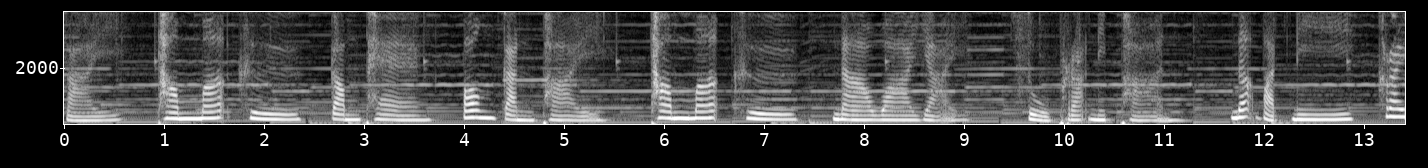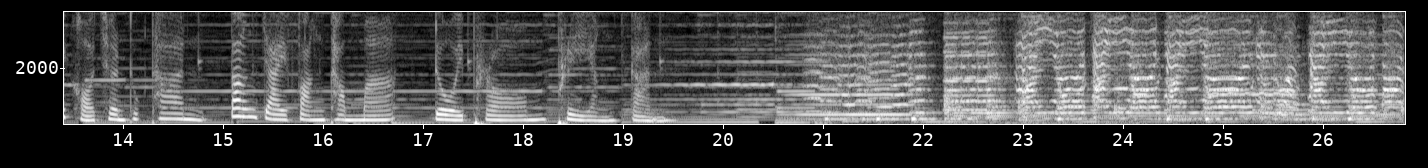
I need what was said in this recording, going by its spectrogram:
ใส ธรรมะคือกำแพง ป้องกันภัย ธรรมะคือ นาวาใหญ่ สู่พระนิพพาน ณบัดนี้ ใครขอเชิญทุกท่านตั้งใจฟังธรรมะ โดยพร้อมเพรียงกันไทยโยไทยโยไทยโยจะร่วมไทยโยต้อน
